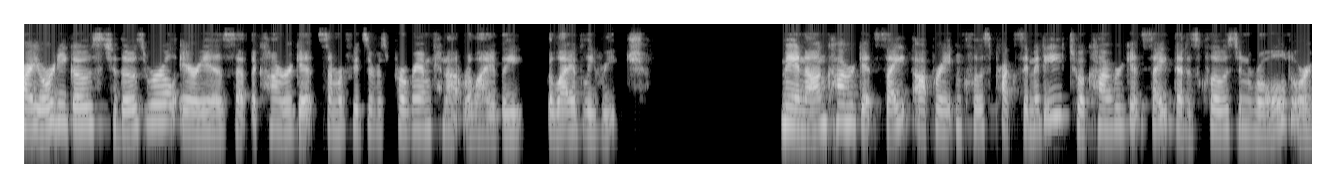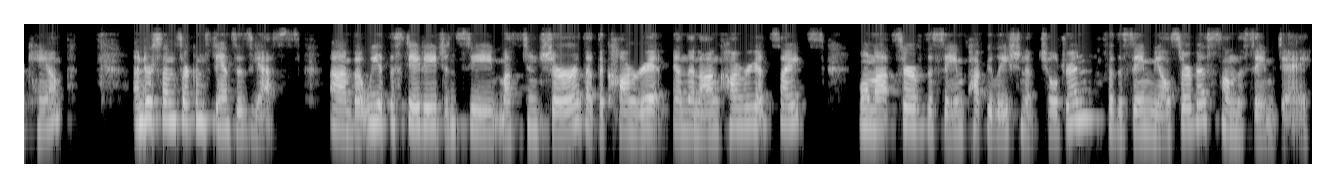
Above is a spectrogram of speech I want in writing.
Priority goes to those rural areas that the congregate summer food service program cannot reliably, reliably reach. May a non-congregate site operate in close proximity to a congregate site that is closed, enrolled, or a camp? Under some circumstances, yes. Um, but we at the state agency must ensure that the congregate and the non-congregate sites will not serve the same population of children for the same meal service on the same day.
